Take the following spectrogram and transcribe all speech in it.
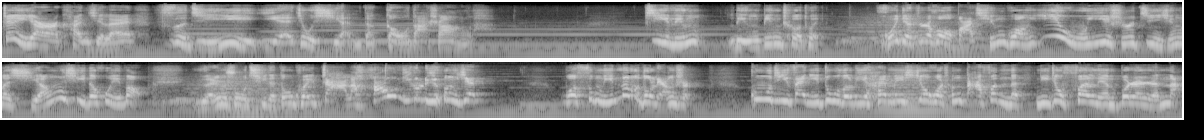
这样看起来自己也就显得高大上了。纪灵领兵撤退，回去之后把情况一五一十进行了详细的汇报。袁术气得都快炸了！好你个吕奉先，我送你那么多粮食，估计在你肚子里还没消化成大粪呢，你就翻脸不认人呐！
